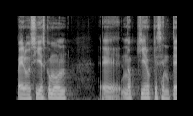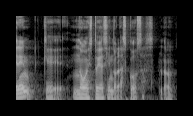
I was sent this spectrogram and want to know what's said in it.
pero sí es como un, eh, no quiero que se enteren que no estoy haciendo las cosas, ¿no?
